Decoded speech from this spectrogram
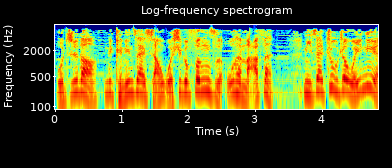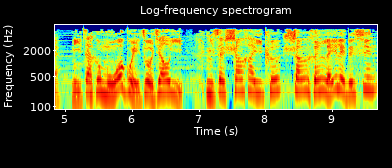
我知道你肯定在想我是个疯子，我很麻烦。你在助纣为虐，你在和魔鬼做交易，你在伤害一颗伤痕累累的心。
